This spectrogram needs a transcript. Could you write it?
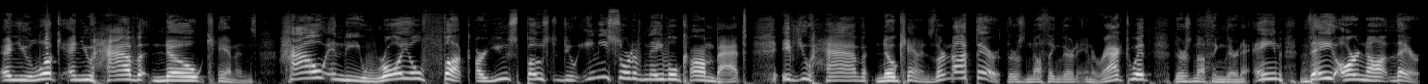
and you look and you have no cannons. How in the royal fuck are you supposed to do any sort of naval combat if you have no cannons? They're not there. There's nothing there to interact with, there's nothing there to aim. They are not there.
